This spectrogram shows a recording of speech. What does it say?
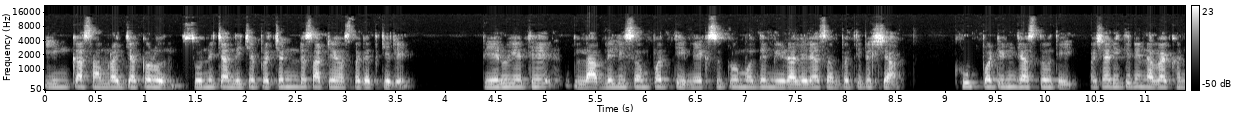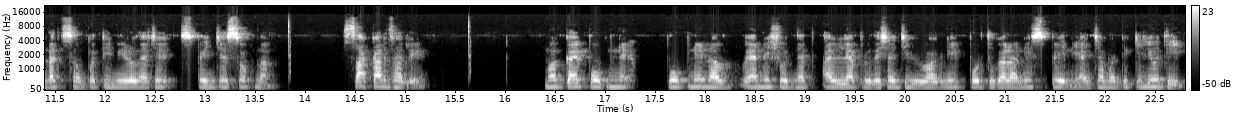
इंका साम्राज्याकडून सोने चांदीचे प्रचंड साठे हस्तगत केले. पेरू येथे लाभलेली संपत्ती मेक्सिकोमध्ये मिळालेल्या संपत्तीपेक्षा खूप पटीने जास्त होती. अशा रीतीने नव्या खंडात संपत्ती मिळवण्याचे स्पेनचे स्वप्न साकार झाले. मग काय पोपने पोपने नव्याने शोधण्यात आलेल्या प्रदेशांची विभागणी पोर्तुगाल आणि स्पेन यांच्यामध्ये केली होती.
